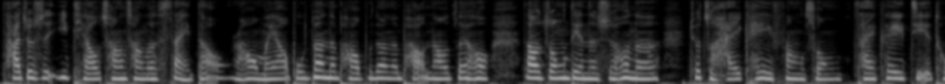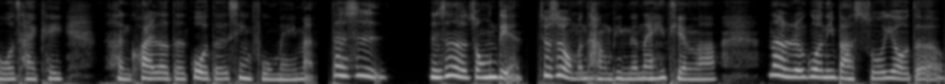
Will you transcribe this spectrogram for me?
它就是一条长长的赛道，然后我们要不断的跑，不断的跑，然后最后到终点的时候呢，就还可以放松，才可以解脱，才可以很快乐的获得幸福美满。但是人生的终点就是我们躺平的那一天啦。那如果你把所有的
